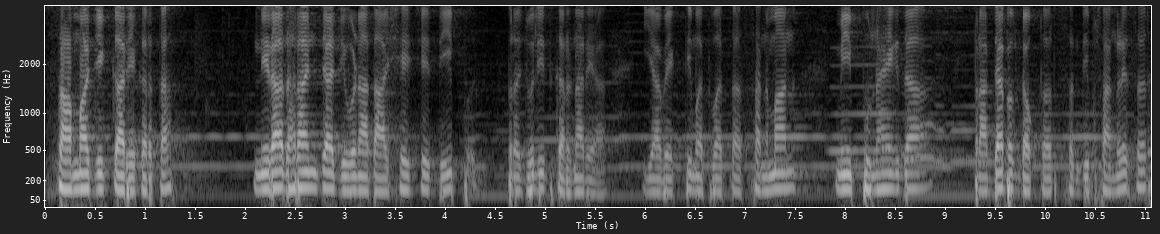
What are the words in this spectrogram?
सामाजिक कार्यकर्ता निराधारांच्या जीवनात आशेचे दीप प्रज्वलित करणाऱ्या या व्यक्तिमत्वाचा सन्मान मी पुन्हा एकदा प्राध्यापक डॉक्टर संदीप सांगळे सर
